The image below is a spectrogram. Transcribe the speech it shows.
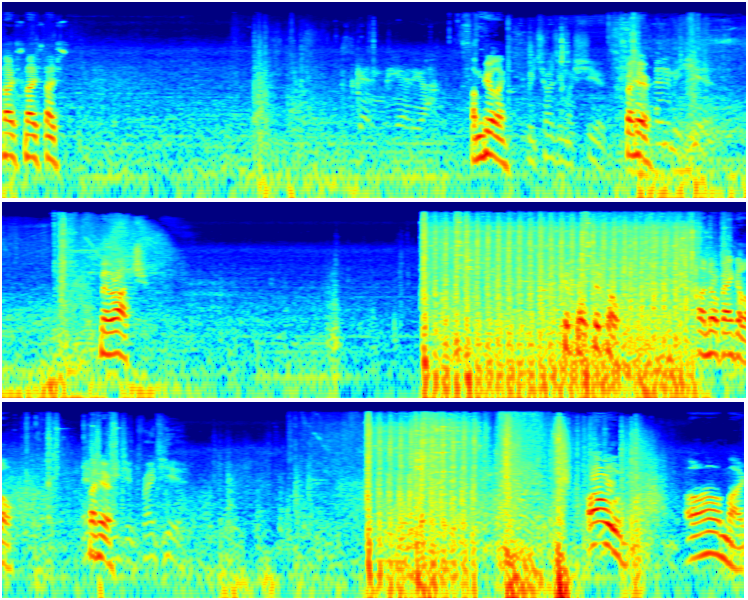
Nice. Nice. Nice. Scanning the area. I'm healing. Recharging my shields. Right here. Enemy here. Mirage. Crypto. Crypto. Oh no, Bangalore. Right here. Agent right here. Oh. Oh my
